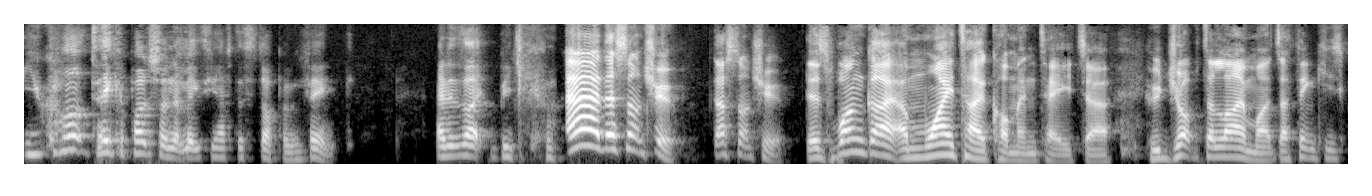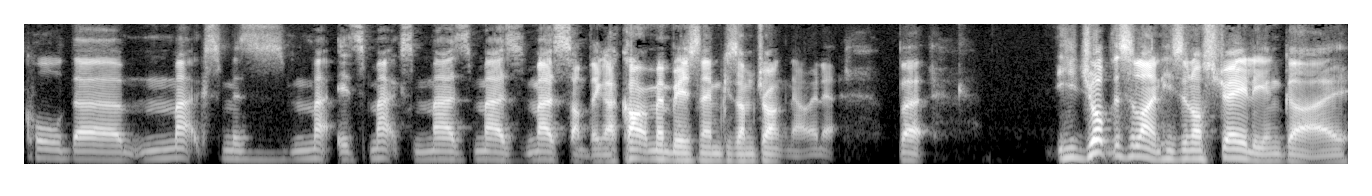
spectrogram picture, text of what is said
you can't take a punchline that makes you have to stop and think. And it's like because Ah, that's not true. That's not true. There's one guy, a Muay Thai commentator, who dropped a line once. I think he's called uh, Max Maz, Ma, It's Max Maz Maz Maz something. I can't remember his name because I'm drunk now, innit? But he dropped this line. He's an Australian guy.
